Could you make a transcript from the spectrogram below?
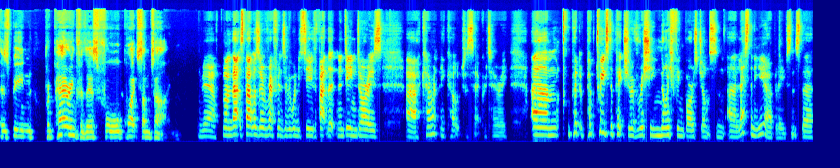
has been preparing for this for quite some time. Yeah, well, that's that was a reference everybody to the fact that Nadine Dorries uh, currently culture secretary, um, put, put, tweeted a picture of Rishi knifing Boris Johnson uh, less than a year, I believe, since the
